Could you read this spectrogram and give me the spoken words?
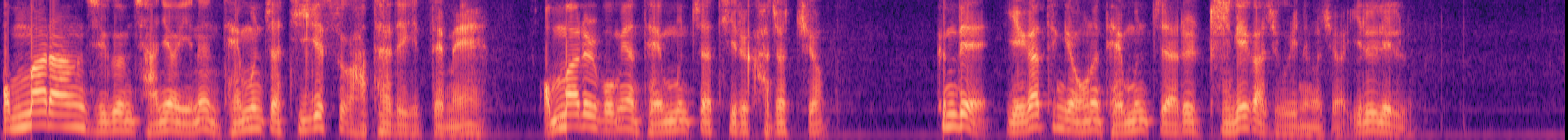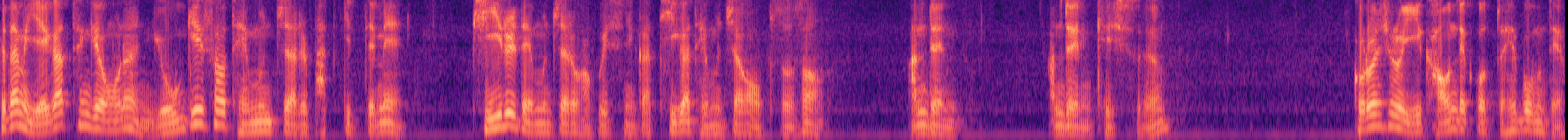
엄마랑 지금 자녀인은 대문자 D 개수가 같아야 되기 때문에 엄마를 보면 대문자 D를 가졌죠. 근데 얘 같은 경우는 대문자를 두 개 가지고 있는 거죠. 11로. 그 다음에 얘 같은 경우는 여기서 대문자를 받기 때문에 B를 대문자로 갖고 있으니까 D가 대문자가 없어서 안 된, 안 되는 케이스. 그런 식으로 이 가운데 것도 해보면 돼요.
